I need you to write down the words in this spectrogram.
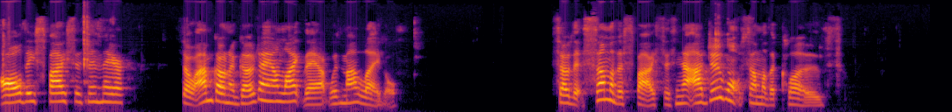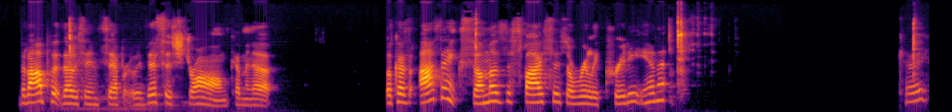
all these spices in there. So I'm going to go down like that with my ladle so that some of the spices, now I do want some of the cloves but I'll put those in separately. This is strong coming up because I think some of the spices are really pretty in it. Okay.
